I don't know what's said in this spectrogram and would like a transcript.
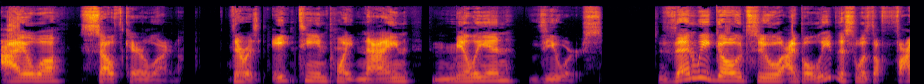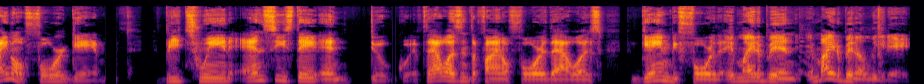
Iowa South Carolina. There was 18.9 million viewers. Then we go to, I believe this was the final four game between NC State and Duke. If that wasn't the Final Four, that was game before that. It might have been. It might have been Elite Eight.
